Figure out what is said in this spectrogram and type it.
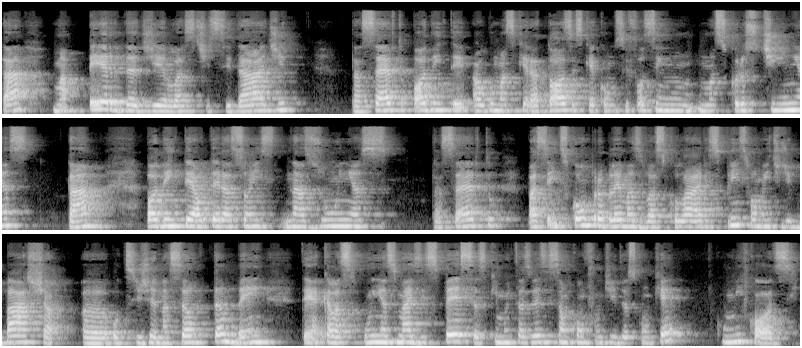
tá? Uma perda de elasticidade, tá certo? Podem ter algumas queratoses, que é como se fossem umas crostinhas, tá? Podem ter alterações nas unhas, tá certo? Pacientes com problemas vasculares, principalmente de baixa uh, oxigenação, também tem aquelas unhas mais espessas que muitas vezes são confundidas com o quê? Com micose,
